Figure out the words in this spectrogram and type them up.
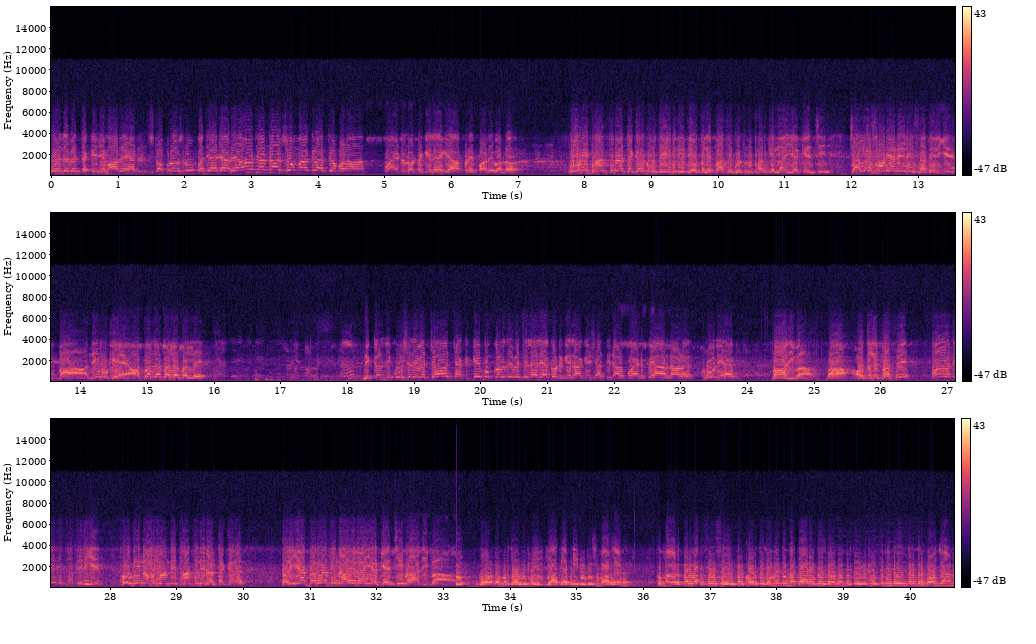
ਕੁਝ ਦੇ ਵਿੱਚ ਧੱਕੇ ਜੇ ਮਾਰ ਰਿਹਾ ਸਟਾਪਰ ਉਸ ਨੂੰ ਭੱਜਿਆ ਜਾ ਰਿਹਾ। ਆ ਜਾਂਦਾ ਸੋਮਾ ਕਰਾਚੋਂ ਬਣਾ ਪੁਆਇੰਟ ਲੁੱਟ ਕੇ ਲੈ ਗਿਆ ਆਪਣੇ ਪਾੜੇ ਵੱਲ। ਉਹ ਵੀ ਫੰਤ ਨਾਲ ਟੱਕਰ ਗੁਰਦੇਵ ਦੀ ਤੇ ਉਧਰਲੇ ਪਾਸੇ ਗੁੱਟ ਨੂੰ ਫੜ ਕੇ ਲਾਈ ਆ ਕੈਂਚੀ। ਚੱਲ ਸੋਹਣਿਆ ਨੇ ਰੇਸਾ ਤੇਰੀਆਂ। ਵਾਹ ਨਹੀਂ ਰੁਕਿਆ। ਆ ਬੱਲੇ ਬੱਲੇ ਬੱਲੇ। ਨਿਕਲਣ ਦੀ ਕੋਸ਼ਿਸ਼ ਦੇ ਵਿੱਚ ਚੱਕ ਕੇ ਬੁੱਕਲ ਦੇ ਵਿੱਚ ਲੈ ਲਿਆ ਘੁੱਟ ਕੇ ਲਾ ਕੇ ਛਾਤੀ ਨਾਲ ਪੁਆਇੰਟ ਪਿਆਰ ਨਾਲ ਖੋ ਲਿਆ। ਵਾਹ ਜੀ ਵਾਹ ਵਾਹ। ਉਧਰਲੇ ਪਾਸੇ ਬਾਹ ਨੌਜਵਾਨ ਦੇ ਥੰਤ ਦੇ ਨਾਲ ਟੱਕਰ। ਭਰੀਆਂ ਬਗਲਾ ਤੇ ਨਾਲੇ ਲਾਈ ਆ ਕੈਂਚੀ ਬਾਹ ਜੀ ਬਾਹ। ਗਰਾਊਂਡ ਨੰਬਰ 2 ਵਿਖੇ ਜਾ ਕੇ ਆਪਣੀ ਡਿਊਟੀ ਸੰਭਾਲ ਲੈਣ। ਕਮਾਂਡਪੁਰ ਵਰਸੇ ਸ਼ੇਰਪੁਰ ਕੋਰ ਤੋਂ ਦੋਵੇਂ ਟੀਮਾਂ ਤਿਆਰ ਹੋ ਕੇ ਗਰਾਊਂਡ ਨੰਬਰ 2 ਵਿਖੇ 1 ਮਿੰਟ ਦੇ ਅੰਦਰ ਅੰਦਰ ਪਹੁੰਚ ਜਾਣ।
